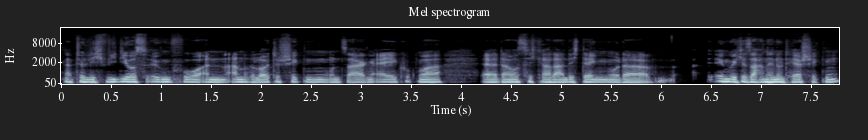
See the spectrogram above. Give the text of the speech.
natürlich Videos irgendwo an andere Leute schicken und sagen, ey, guck mal, äh, da muss ich gerade an dich denken oder irgendwelche Sachen hin und her schicken.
